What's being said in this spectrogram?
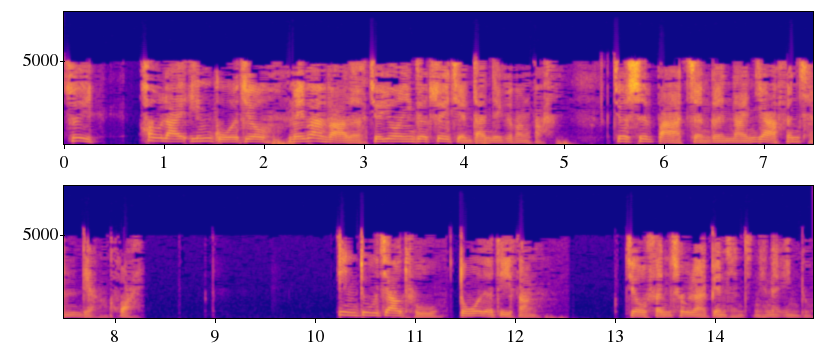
所以后来英国就没办法了，就用一个最简单的一个方法。就是把整个南亚分成两块，印度教徒多的地方就分出来变成今天的印度，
